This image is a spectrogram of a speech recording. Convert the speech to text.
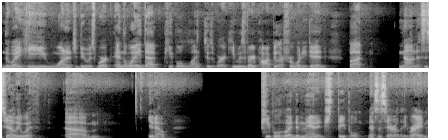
the way he wanted to do his work and the way that people liked his work. He was very popular for what he did, but not necessarily with um, you know people who had to manage people necessarily, right?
